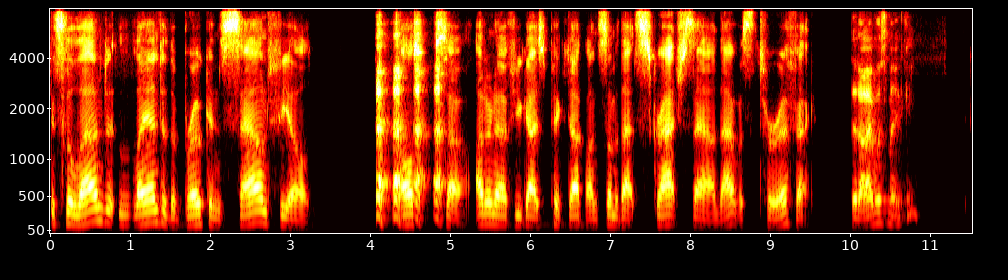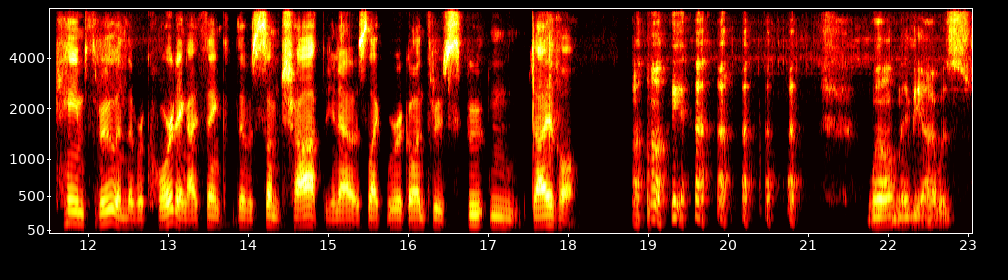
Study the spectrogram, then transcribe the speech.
It's the land land of the broken sound field. Also, I don't know if you guys picked up on some of that scratch sound. That was terrific. that I was making. Came through in the recording. I think there was some chop. You know, it was like we were going through Spuyten Duyvil. Oh, yeah. well, maybe I was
